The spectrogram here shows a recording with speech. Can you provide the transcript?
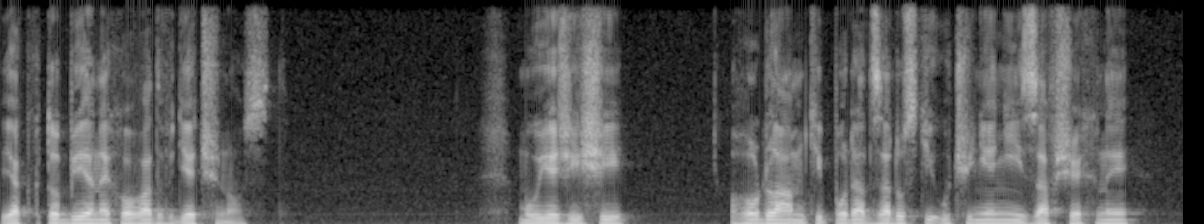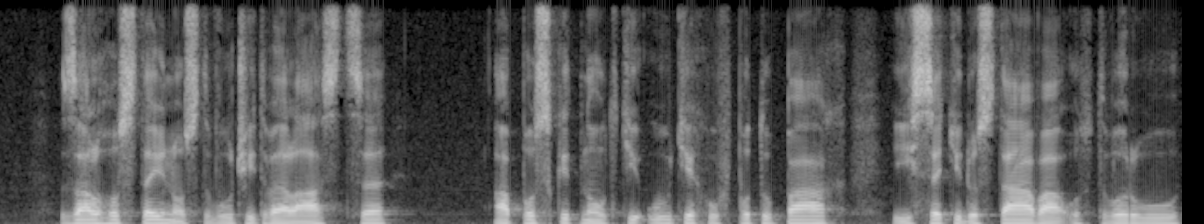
jak k tobě nechovat vděčnost. Můj Ježíši, hodlám ti podat zadosti učinění za všechny, za lhostejnost vůči tvé lásce a poskytnout ti útěchu v potupách, již se ti dostává od tvorů,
